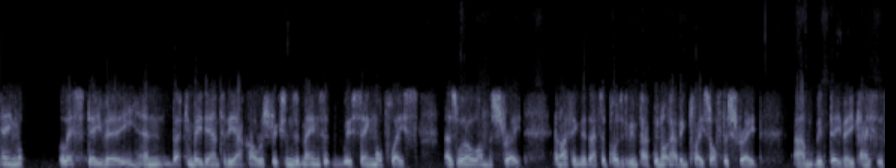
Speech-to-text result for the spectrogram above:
seeing less DV, and that can be down to the alcohol restrictions. It means that we're seeing more police as well on the street, and I think that that's a positive impact. We're not having police off the street, um, with DV cases.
